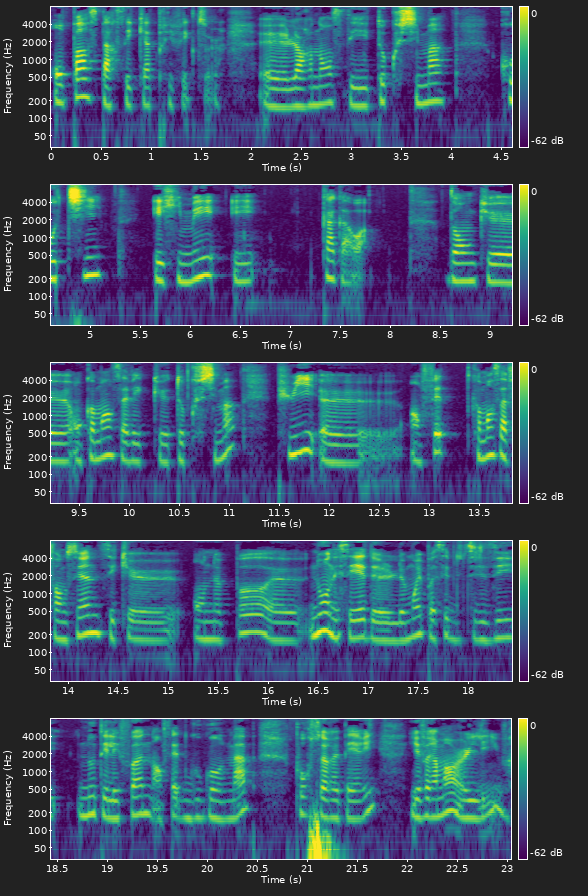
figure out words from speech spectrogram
on passe par ces quatre préfectures. Euh, leur nom, c'est Tokushima, Kochi, Ehime et Kagawa. Donc, euh, on commence avec euh, Tokushima. Puis, en fait, comment ça fonctionne, c'est que on n'a pas, nous on essayait de le moins possible d'utiliser nos téléphones, en fait Google Maps, pour se repérer. Il y a vraiment un livre,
